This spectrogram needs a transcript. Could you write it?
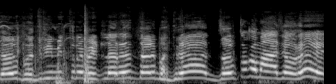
दळ भद्री मित्र भेटला रे. दळ भद्र्या जळतो का माझ्यावर रे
